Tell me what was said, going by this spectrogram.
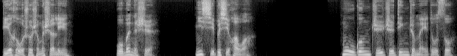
别和我说什么蛇灵，我问的是你喜不喜欢我。目光直直盯着美杜莎，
